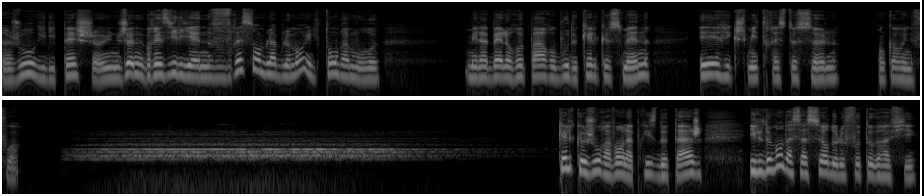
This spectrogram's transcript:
Un jour, il y pêche une jeune brésilienne. Vraisemblablement, il tombe amoureux. Mais la belle repart au bout de quelques semaines et Eric Schmidt reste seul, encore une fois. Quelques jours avant la prise d'otage, il demande à sa sœur de le photographier.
